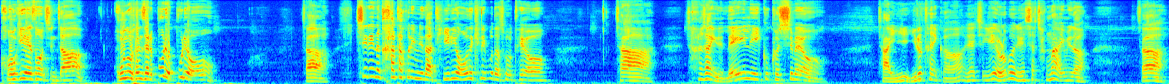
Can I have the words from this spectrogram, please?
거기에서 진짜 고노 센세를 뿌려 뿌려. 자, 7위는 카타쿠리입니다. 딜이 어느 캐릭보다 좋대요. 자, 사장이 레일리 입구 컷 심해요. 자, 이, 이렇다니까. 예, 이게 여러분, 이게 진짜 장난 아닙니다. 자.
